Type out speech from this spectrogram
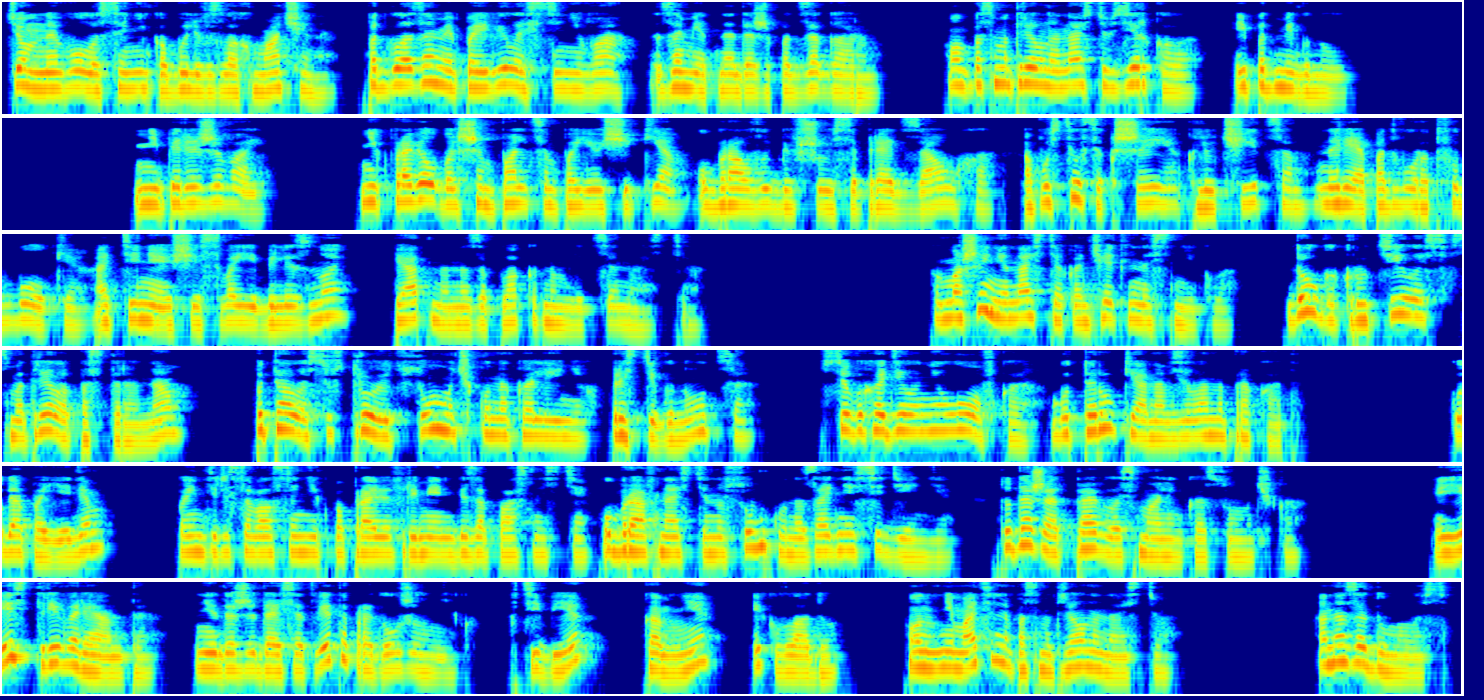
Темные волосы Ника были взлохмачены, под глазами появилась синева, заметная даже под загаром. Он посмотрел на Настю в зеркало и подмигнул. «Не переживай, Ник провел большим пальцем по ее щеке, убрал выбившуюся прядь за ухо, опустился к шее, ключицам, ныряя под ворот футболки, оттеняющей своей белизной пятна на заплаканном лице Насти. В машине Настя окончательно сникла. Долго крутилась, смотрела по сторонам, пыталась устроить сумочку на коленях, пристегнуться. Все выходило неловко, будто руки она взяла на прокат. «Куда поедем?» Поинтересовался Ник, поправив ремень безопасности, убрав Настину сумку на заднее сиденье. Туда же отправилась маленькая сумочка. «Есть три варианта», — не дожидаясь ответа, продолжил Ник. «К тебе, ко мне и к Владу». Он внимательно посмотрел на Настю. Она задумалась.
